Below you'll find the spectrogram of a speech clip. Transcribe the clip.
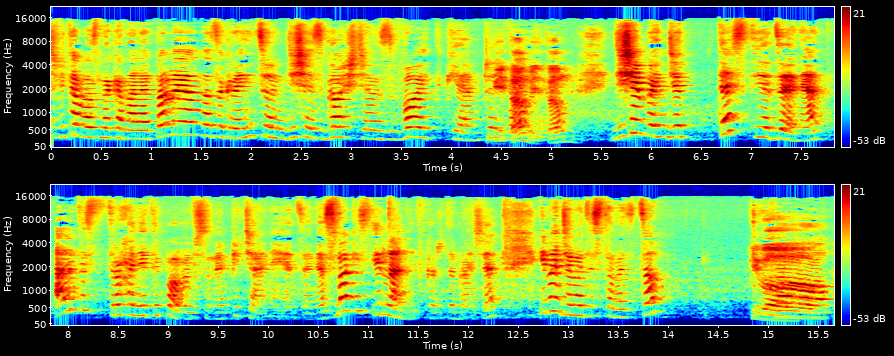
Cześć, witam Was na kanale Pana Joanna za granicą. Dzisiaj z gościem, z Wojtkiem. Cześć Witam, Wojtek. witam. Dzisiaj będzie test jedzenia, ale to jest trochę nietypowy w sumie, picia, nie jedzenia. Smaki z Irlandii w każdym razie. I będziemy testować co? Piwo. O,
